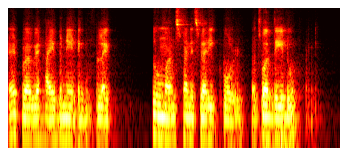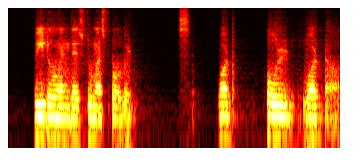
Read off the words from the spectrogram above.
right? Where we're hibernating for like two months when it's very cold. That's what they do. We do when there's too much COVID. So what cold, what uh,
